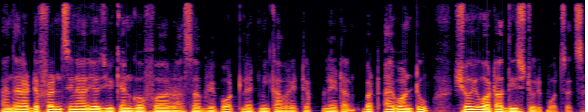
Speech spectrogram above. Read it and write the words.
and there are different scenarios you can go for a sub report let me cover it up later but i want to show you what are these two reports it's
